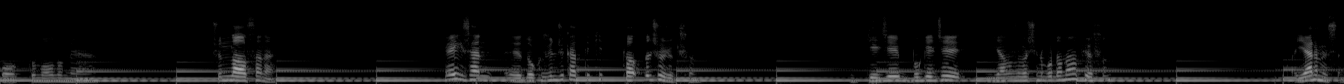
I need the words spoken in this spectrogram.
Korktum oğlum ya. Şunu da alsana. Hey sen 9. kattaki tatlı çocuksun. Gece bu gece yalnız başına burada ne yapıyorsun? Yer misin?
